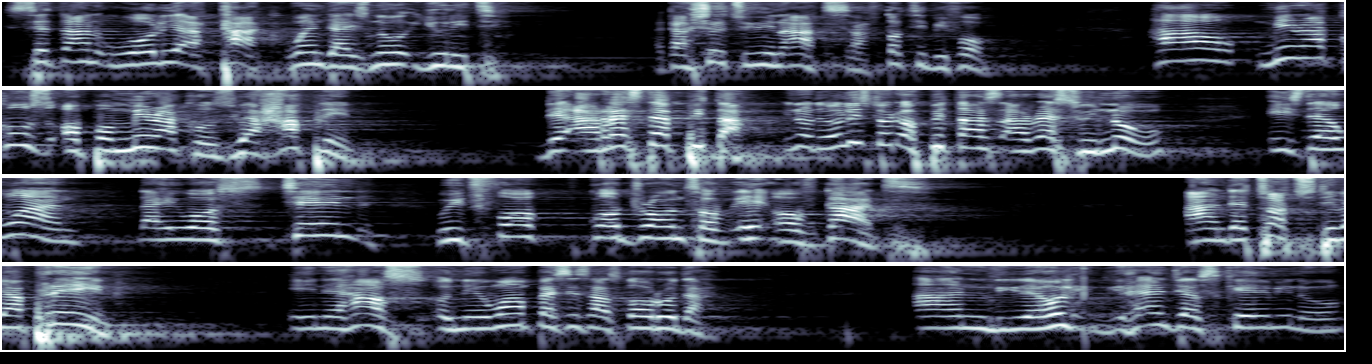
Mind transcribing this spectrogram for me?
Satan will only attack when there is no unity. I can show it to you in Acts. I've taught it before. How miracles upon miracles were happening. They arrested Peter. You know, the only story of Peter's arrest we know is the one that he was chained with four quadrants of, of guards. And the church, they were praying in a house, in a one person's house called Rhoda. And the holy the angels came, you know,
